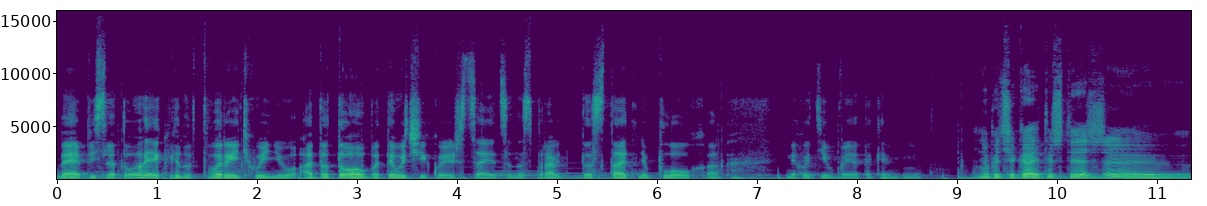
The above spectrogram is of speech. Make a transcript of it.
не після того, як він творить хуйню, а до того, бо ти очікуєш це. І це насправді достатньо плохо. Не хотів би я таке вміти. Ну, почекай, ти ж теж е,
